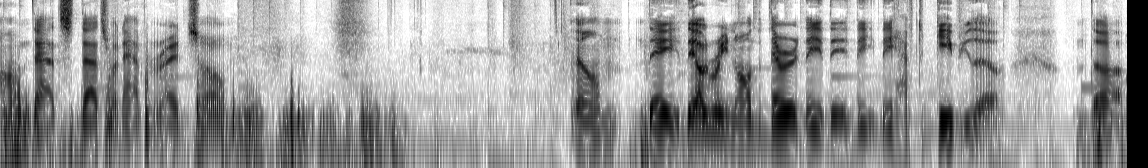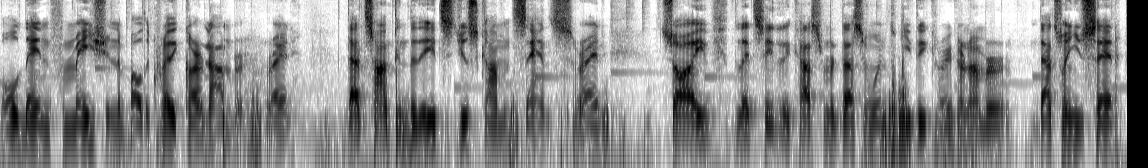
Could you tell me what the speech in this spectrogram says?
um that's that's what happened right so um they they already know that they're they they, they, they have to give you the the all the information about the credit card number right that's something that it's just common sense, right? So if let's say that the customer doesn't want to give the credit card number, that's when you said,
